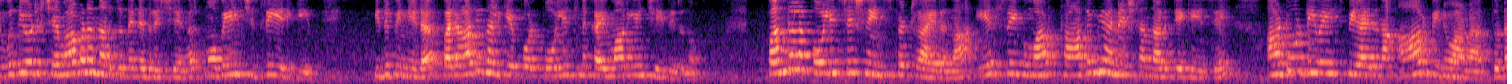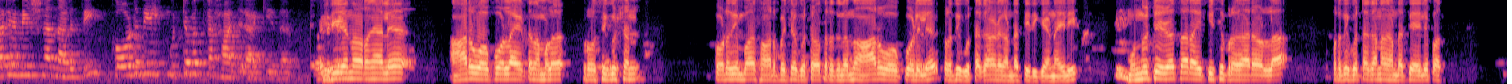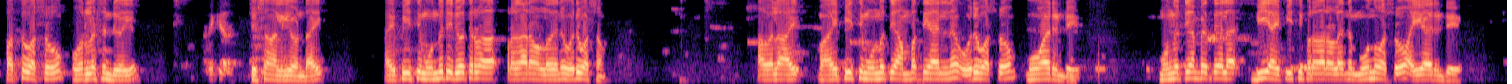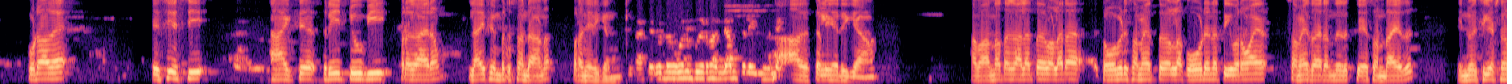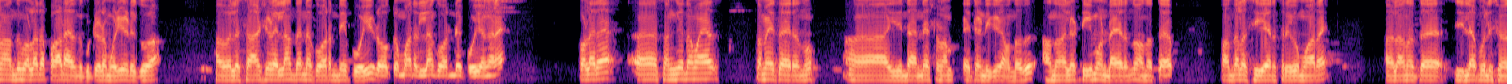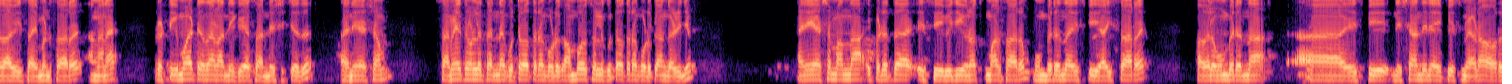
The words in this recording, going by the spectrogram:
യുവതിയോട് ക്ഷമാപണം നടത്തുന്നതിന്റെ ദൃശ്യങ്ങൾ മൊബൈൽ ചിത്രീകരിക്കുകയും ഇത് പിന്നീട് പരാതി നൽകിയപ്പോൾ പോലീസിന് കൈമാറുകയും ചെയ്തിരുന്നു. പന്തള പോലീസ് സ്റ്റേഷൻ ഇൻസ്പെക്ടറായിരുന്ന എ ശ്രീകുമാർ പ്രാഥമിക അന്വേഷണം നടത്തിയ കേസിൽ അടൂർ ഡിവൈഎസ്പി ആയിരുന്ന ആർ ബിനുവാണ് തുടരന്വേഷണം നടത്തി കോടതിയിൽ കുറ്റപത്രം ഹാജരാക്കിയത്. വിധി എന്ന് പറഞ്ഞാൽ ആറ് വകുപ്പുകളായിട്ട് നമ്മൾ പ്രോസിക്യൂഷൻ കോടതി സമർപ്പിച്ച കുറ്റപത്രത്തിൽ നിന്ന് ആറ് വകുപ്പുകളിൽ പ്രതി കുറ്റക്കാരനെ കണ്ടെത്തിയിരിക്കുകയാണ്. അതിൽ മുന്നൂറ്റി എഴുപത്തി ആറ് ഐ പി സി പ്രകാരമുള്ള പ്രതി കുറ്റക്കാരനെ കണ്ടെത്തിയതിൽ പത്ത് വർഷവും ഒരു ലക്ഷം രൂപയും ശിക്ഷ നൽകിയുണ്ടായി. ഐ പി സി മുന്നൂറ്റി ഇരുപത്തി പ്രകാരമുള്ളതിന് ഒരു വർഷം അതുപോലെ ഐ പി സി മുന്നൂറ്റി അമ്പത്തിനാലിന് ഒരു വർഷവും മൂവായിരം രൂപയും. മുന്നൂറ്റി അമ്പത്തിനാല് ബി ഐ പി സി പ്രകാരമുള്ളതിന് മൂന്ന് വർഷവും അയ്യായിരം രൂപയും. കൂടാതെ S C S T act three two B പ്രകാരം ലൈഫ് ഇംപ്രസ്മെന്റ് ആണ് പറഞ്ഞിരിക്കുന്നത്. അതെ തെളിഞ്ഞിരിക്കുകയാണ്. അപ്പൊ അന്നത്തെ കാലത്ത് വളരെ കോവിഡ് സമയത്തുള്ള കോവിഡിന്റെ തീവ്രമായ സമയത്തായിരുന്നു കേസ് ഉണ്ടായത്. ഇൻവെസ്റ്റിഗേഷൻ അന്ന് വളരെ പാടായിരുന്നു. കുട്ടിയുടെ മൊഴിയെടുക്കുക അതുപോലെ സാക്ഷികളെല്ലാം തന്നെ ക്വാറന്റൈൻ പോയി ഡോക്ടർമാരെല്ലാം ക്വാറന്റൈൻ പോയി അങ്ങനെ വളരെ സങ്കീർണമായ സമയത്തായിരുന്നു ഇതിന്റെ അന്വേഷണം ഏറ്റെടുക്കുക വന്നത് അന്ന് നല്ല ടീമുണ്ടായിരുന്നു. അന്നത്തെ പന്തള സി ആർ ശ്രീകുമാറെ അതുപോലെ അന്നത്തെ ജില്ലാ പോലീസ് മേധാവി സൈമൺ സാറ് അങ്ങനെ ഒരു ടീമായിട്ട് നിന്നാണ് അന്ന് ഈ കേസ് അന്വേഷിച്ചത്. അതിനുശേഷം സമയത്തിനുള്ളിൽ തന്നെ കുറ്റപത്രം കൊടുക്കും അമ്പത് ദിവസത്തിനുള്ളിൽ കുറ്റപത്രം കൊടുക്കാൻ കഴിഞ്ഞു. അതിനുശേഷം വന്ന ഇപ്പോഴത്തെ എസ് പി വിജയ് വിനോദ് കുമാർ സാറും മുമ്പിരുന്ന എസ് പി ഐ സാറ് അതുപോലെ മുമ്പിരുന്ന S P Nishanthini I P S madam അവർ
